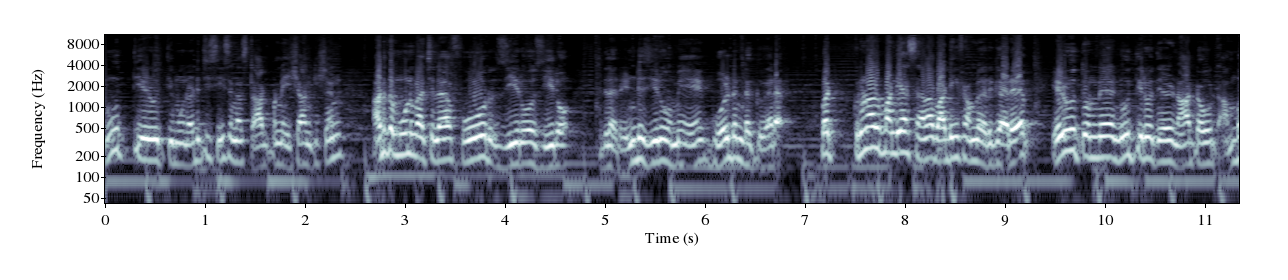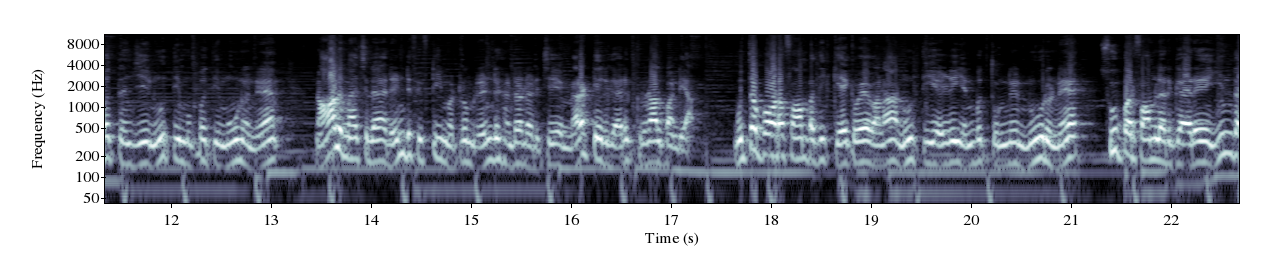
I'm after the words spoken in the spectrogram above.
நூற்றி எழுபத்தி மூணு அடிச்சு சீசனை ஸ்டார்ட் பண்ண இஷான் கிஷன். அடுத்த மூணு மேட்ச்சில் ஃபோர் ஜீரோ ஜீரோ இதில் ரெண்டு ஜீரோவுமே கோல்டன் டக் வேற. பட் குருணால் பாண்டியா சில பேட்டிங் ஃபார்மில் இருக்காரு. எழுபத்தொன்னு நூற்றி இருபத்தி ஏழு நாட் அவுட் ஐம்பத்தஞ்சு நூற்றி முப்பத்தி மூணுன்னு. நாலு மேட்ச்சில் ரெண்டு ஃபிஃப்டி மற்றும் ரெண்டு ஹண்ட்ரட் அடிச்சு மிரட்டி இருக்காரு குருணால் பாண்டியா உத்தப்போட ஃபார்ம் பத்தி கேட்கவே வேணாம். நூத்தி ஏழு எண்பத்தொன்னு நூறுன்னு. சூப்பர் ஃபார்ம்ல இருக்காரு இந்த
